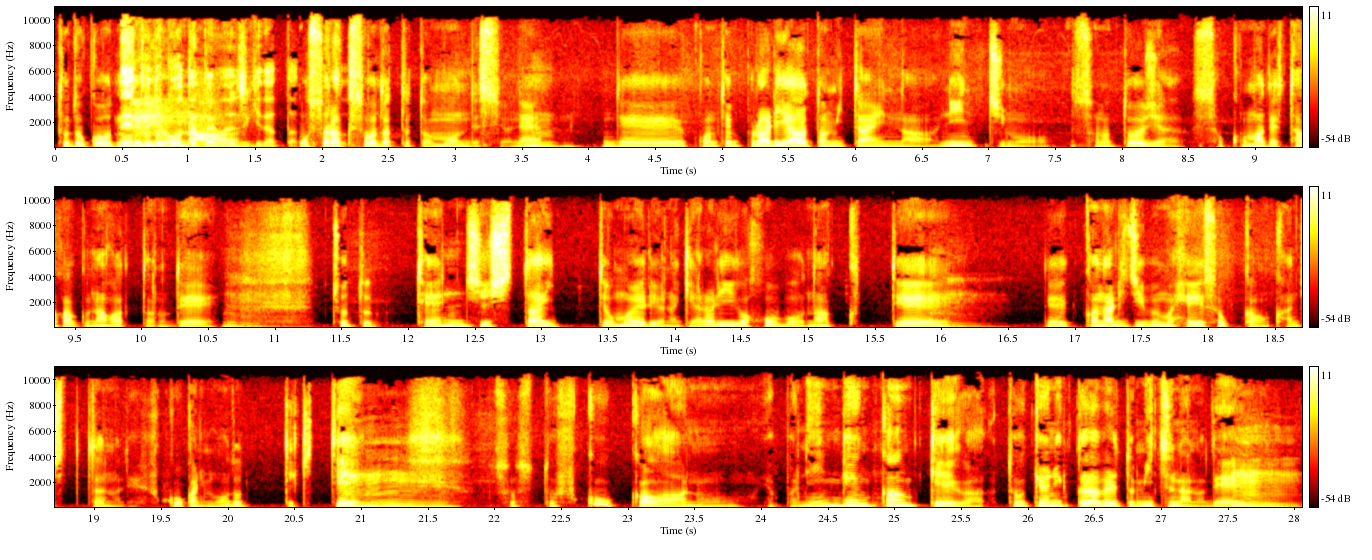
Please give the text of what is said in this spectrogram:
滞っうねてるよう滞ってたようなな時期だったおそらくそうだったと思うんですよね。でコンテンポラリーアートみたいな認知もその当時はそこまで高くなかったのでうん。ちょっと展示したいって思えるようなギャラリーがほぼなくて、でかなり自分も閉塞感を感じてたので福岡に戻ってきて、うん。そうすると福岡はあのやっぱ人間関係が東京に比べると密なので、うん。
